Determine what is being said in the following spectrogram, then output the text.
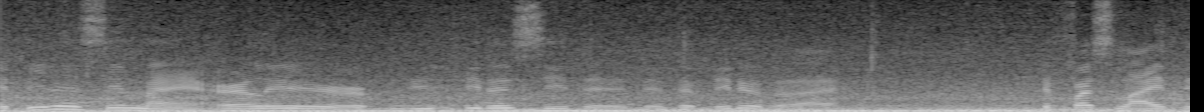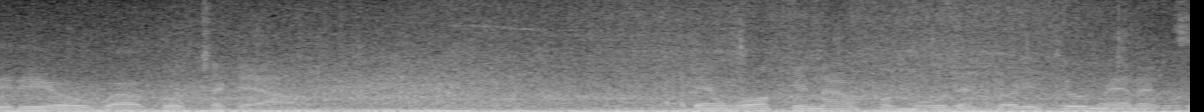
If you didn't see my earlier, if you didn't see the, the, the video that I, the first live video, well, go check it out. I've been walking now for more than 32 minutes.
